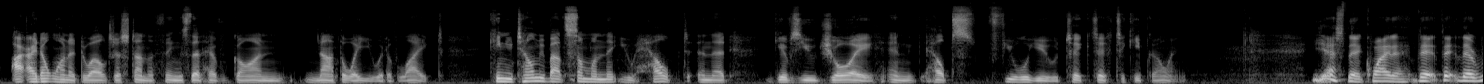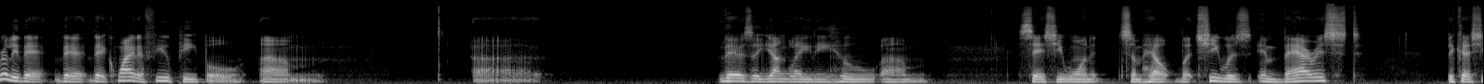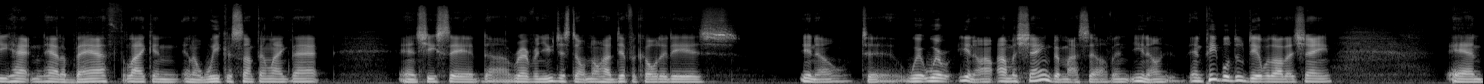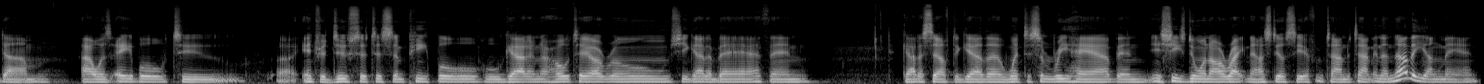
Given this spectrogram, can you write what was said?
I, I don't want to dwell just on the things that have gone not the way you would have liked. Can you tell me about someone that you helped and that gives you joy and helps fuel you to, to, to keep going? Yes, there are quite a there there, really there there there are quite a few people. Um, uh, there's a young lady who um, said she wanted some help, but she was embarrassed because she hadn't had a bath like in, in a week or something like that. And she said, uh, Reverend, you just don't know how difficult it is, you know, to, we're, we're, you know, I'm ashamed of myself. And, you know, and people do deal with all that shame. And um, I was able to uh, introduce her to some people who got in her hotel room. She got a bath and got herself together, went to some rehab, and she's doing all right now. I still see her from time to time. And another young man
